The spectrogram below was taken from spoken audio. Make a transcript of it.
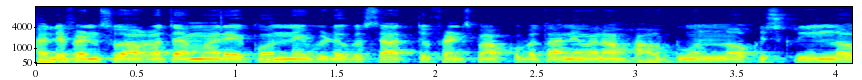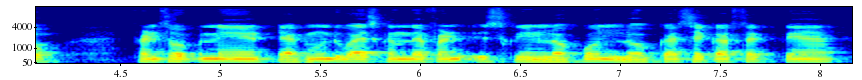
हेलो फ्रेंड्स, स्वागत है हमारे एक और नए वीडियो के साथ। तो फ्रेंड्स, मैं आपको बताने वाला हूँ how to unlock screen lock friends, अपने टेक्नो डिवाइस के अंदर फ्रेंड्स स्क्रीन लॉक को अनलॉक कैसे कर सकते हैं?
